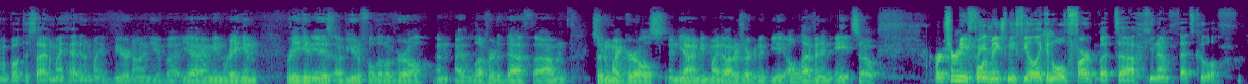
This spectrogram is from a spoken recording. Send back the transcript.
on both the side of my head and my beard on you. But yeah, I mean, Reagan Reagan is a beautiful little girl, and I love her to death. Um, So do my girls. And yeah, I mean, my daughters are going to be 11 and 8. So her turning four makes me feel like an old fart, but, uh, you know, that's cool.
